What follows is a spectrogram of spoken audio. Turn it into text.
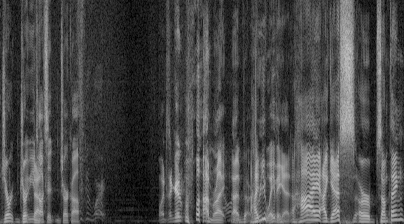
jerk jerk Maybe you talk nuts. to Jerkoff. What's a good? I'm right. Uh, who are you waving at? Hi, I guess, or something.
